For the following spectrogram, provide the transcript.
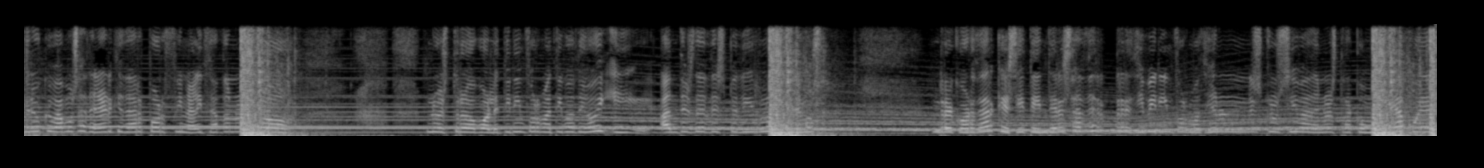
Creo que vamos a tener que dar por finalizado nuestro nuestro boletín informativo de hoy y antes de despedirnos queremos recordar que si te interesa recibir información exclusiva de nuestra comunidad puedes,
